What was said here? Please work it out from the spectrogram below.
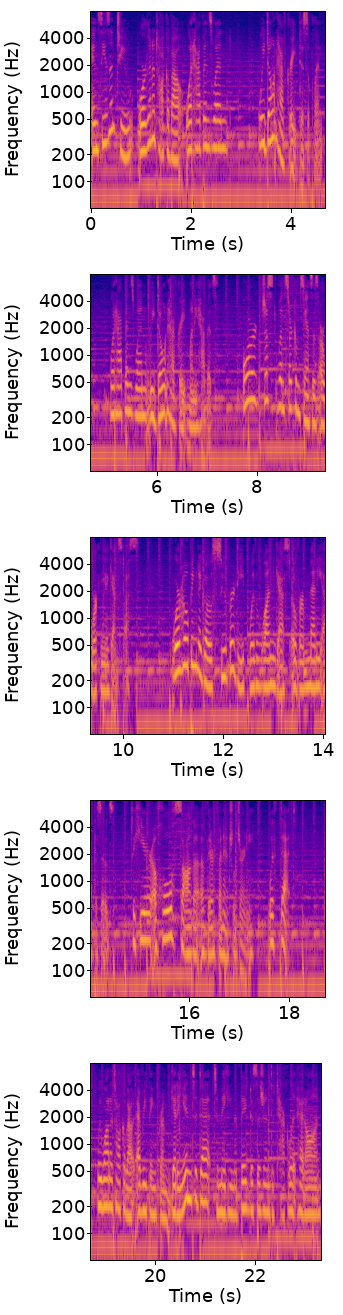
In season two, we're going to talk about what happens when we don't have great discipline, what happens when we don't have great money habits, or just when circumstances are working against us. We're hoping to go super deep with one guest over many episodes to hear a whole saga of their financial journey with debt we want to talk about everything from getting into debt to making the big decision to tackle it head on,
